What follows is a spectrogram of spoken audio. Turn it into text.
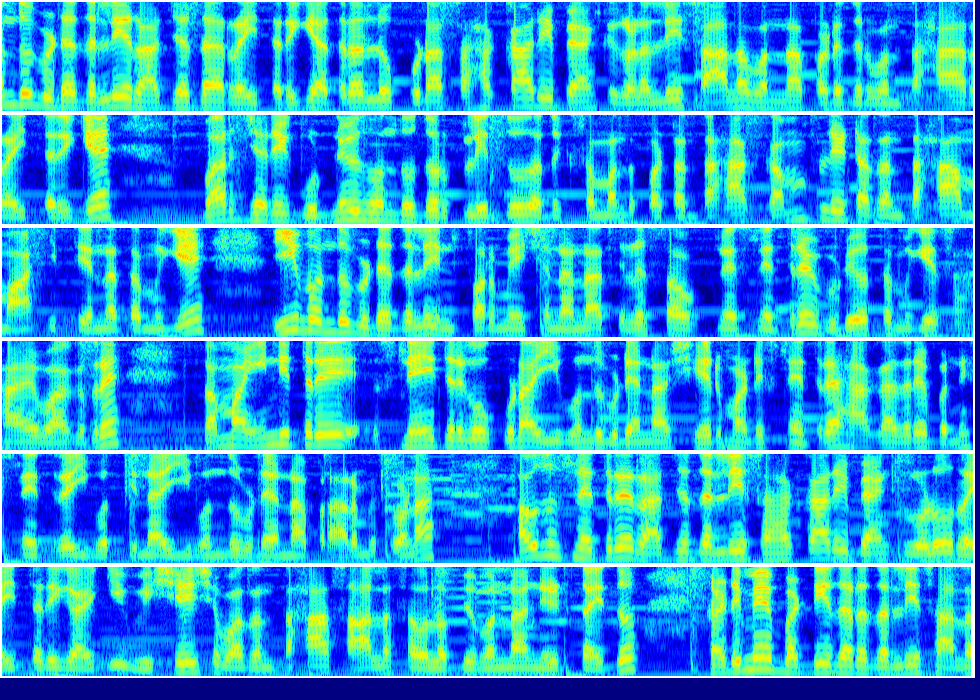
ಒಂದು ಬಿಡದಲ್ಲಿ ರಾಜ್ಯದ ರೈತರಿಗೆ ಅದರಲ್ಲೂ ಕೂಡ ಸಹಕಾರಿ ಬ್ಯಾಂಕ್ಗಳಲ್ಲಿ ಸಾಲವನ್ನ ಪಡೆದಿರುವಂತಹ ರೈತರಿಗೆ ಭರ್ಜರಿ ಗುಡ್ ನ್ಯೂಸ್ ಒಂದು ದೊರಕಲಿದ್ದು, ಅದಕ್ಕೆ ಸಂಬಂಧಪಟ್ಟಂತಹ ಕಂಪ್ಲೀಟ್ ಆದಂತಹ ಮಾಹಿತಿಯನ್ನು ತಮಗೆ ಈ ಒಂದು ವಿಡಿಯೋದಲ್ಲಿ ಇನ್ಫಾರ್ಮೇಷನ್ ಅನ್ನ ತಿಳಿಸ್ತಾ ಸ್ನೇಹಿತರೆ, ವಿಡಿಯೋ ತಮಗೆ ಸಹಾಯವಾಗಿದ್ರೆ ತಮ್ಮ ಇನ್ನಿತರೆ ಸ್ನೇಹಿತರಿಗೂ ಕೂಡ ಈ ಒಂದು ವಿಡಿಯೋನ ಶೇರ್ ಮಾಡಿ ಸ್ನೇಹಿತರೆ. ಹಾಗಾದ್ರೆ ಬನ್ನಿ ಸ್ನೇಹಿತರೆ, ಇವತ್ತಿನ ಈ ಒಂದು ವಿಡಿಯೋನ ಪ್ರಾರಂಭಿಸೋಣ. ಹೌದು ಸ್ನೇಹಿತರೆ, ರಾಜ್ಯದಲ್ಲಿ ಸಹಕಾರಿ ಬ್ಯಾಂಕ್ಗಳು ರೈತರಿಗಾಗಿ ವಿಶೇಷವಾದಂತಹ ಸಾಲ ಸೌಲಭ್ಯವನ್ನು ನೀಡ್ತಾ ಇದ್ದು, ಕಡಿಮೆ ಬಡ್ಡಿ ದರದಲ್ಲಿ ಸಾಲ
